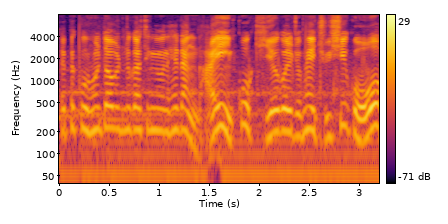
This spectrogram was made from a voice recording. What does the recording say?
페페콘 홀더분들 같은 경우는 해당 라인 꼭 기억을 좀 해주시고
